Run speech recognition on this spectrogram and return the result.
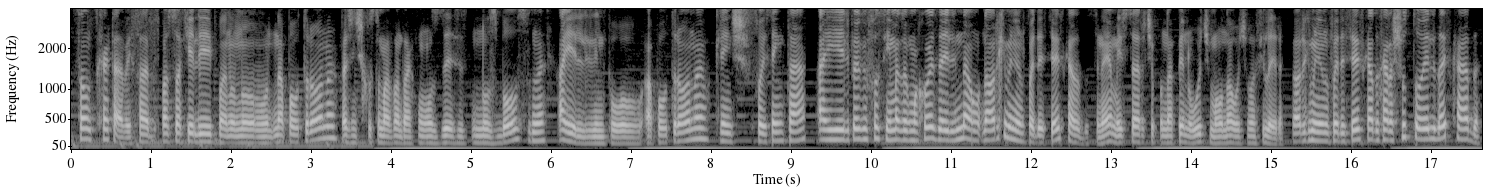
são descartáveis, sabe? Passou aquele pano no- na poltrona. A gente costumava andar com os desses nos bolsos, né? Aí ele limpou a poltrona, o cliente foi sentar. Aí ele pegou e falou assim: mais alguma coisa? Aí ele, não. Na hora que o menino foi descer a escada do cinema, isso era tipo na penúltima ou na última fileira. Na hora que o menino foi descer a escada, o cara chutou ele da escada.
